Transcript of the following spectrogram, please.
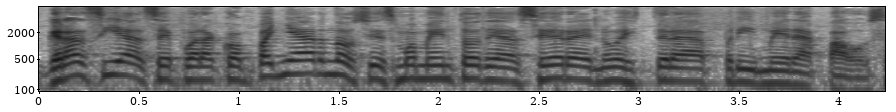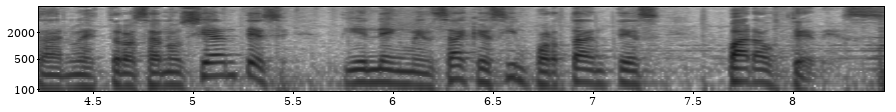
Gracias por acompañarnos. Es momento de hacer nuestra primera pausa. Nuestros anunciantes tienen mensajes importantes para ustedes.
